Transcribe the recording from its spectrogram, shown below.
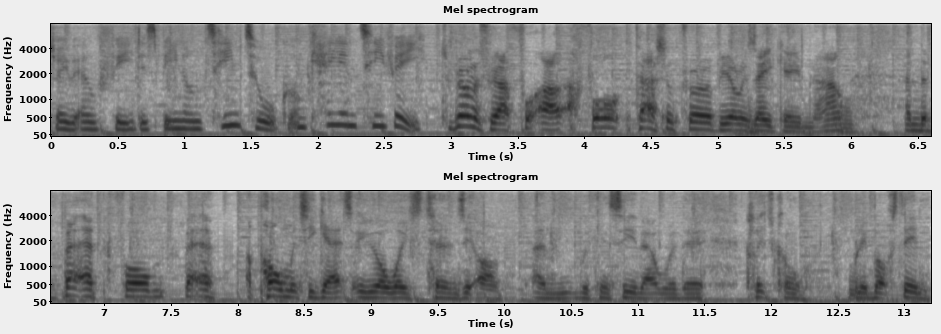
Joe Elfeed has been on Team Talk on KMTV. To be honest with you, I thought, I, I thought Tyson Fury will be on his A game now. And the better perform, better opponents he gets, he always turns it on, and we can see that with the Klitschko when he boxed him.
